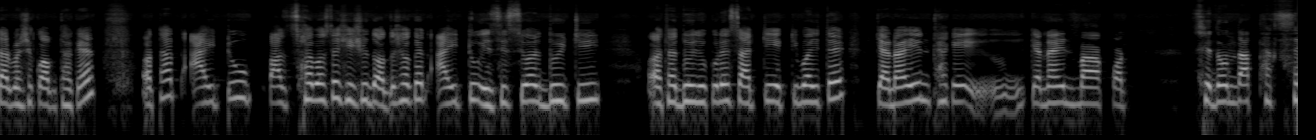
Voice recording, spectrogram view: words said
চারপাশে কম থাকে। অর্থাৎ আই টু পাঁচ ছয় বছরের শিশু দন্তসংকেত আই টু ইসিসিওর দুইটি, অর্থাৎ দুই দুকুরে চারটি একটি বাড়িতে ক্যানাইন থাকে, ক্যানাইন বা ছেদন দাঁত থাকছে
